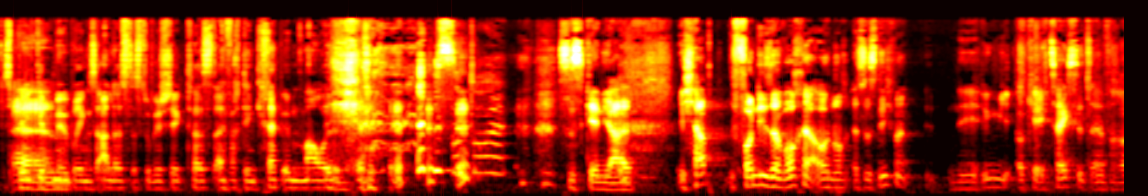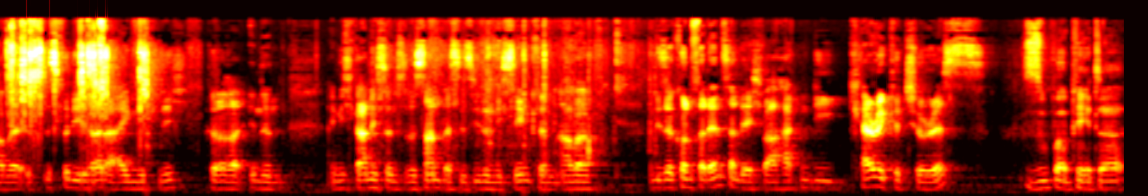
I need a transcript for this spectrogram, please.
Das Bild ähm, gibt mir übrigens alles, das du geschickt hast. Einfach den Crepe im Maul. das ist so toll. Das ist genial. Ich habe von dieser Woche auch noch, es ist nicht mal, nee, irgendwie, okay, ich zeig's jetzt einfach, aber es ist für die Hörer eigentlich nicht, HörerInnen, eigentlich gar nicht so interessant, weil sie es wieder nicht sehen können. Aber in dieser Konferenz, an der ich war, hatten die Caricaturists. Super, Peter.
